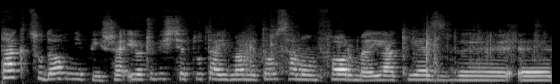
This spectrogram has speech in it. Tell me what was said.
tak cudownie pisze i oczywiście tutaj mamy tą samą formę, jak jest w e,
